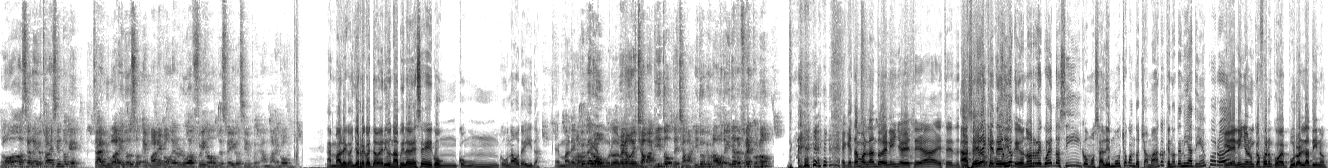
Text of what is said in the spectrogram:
No, serio, yo estaba diciendo que, o sea, el lugar y todo eso, el malecón era un lugar fijo donde se iba siempre, al malecón. Al malecón. Yo recuerdo haber ido una pila de veces con, con, un, con una botellita. El malecón y pero, el muro de los pero de sueños. chamaquito, de chamaquito que una botellita de refresco, ¿no? Es que estamos hablando de niños y este ah, este Hacer es diciendo que como- te digo que yo no recuerdo así como salir mucho cuando chamaco, es que no tenía tiempo, bro. Y de niño nunca fueron con el puro el latino,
